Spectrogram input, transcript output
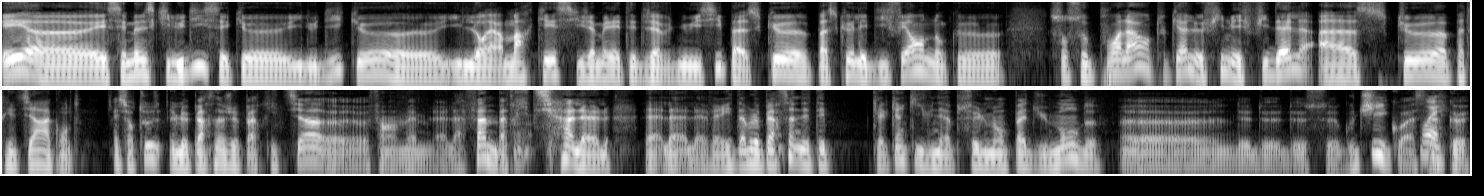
Et, euh, et c'est même ce qu'il lui dit, c'est qu'il lui dit que il l'aurait remarqué si jamais elle était déjà venue ici parce que parce qu'elle est différente. Donc sur ce point-là, en tout cas, le film est fidèle à ce que Patricia raconte. Et surtout, le personnage de Patricia, enfin même la, femme Patricia, la, la, la, véritable personne n'était quelqu'un qui venait absolument pas du monde euh, de, de, ce Gucci, quoi. C'est-à-dire que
